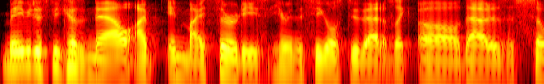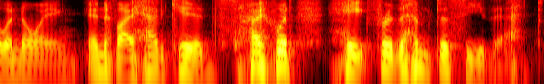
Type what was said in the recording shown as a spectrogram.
maybe just because now I'm in my 30s, hearing the seagulls do that, I was like, oh, that is so annoying. And if I had kids, I would hate for them to see that.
